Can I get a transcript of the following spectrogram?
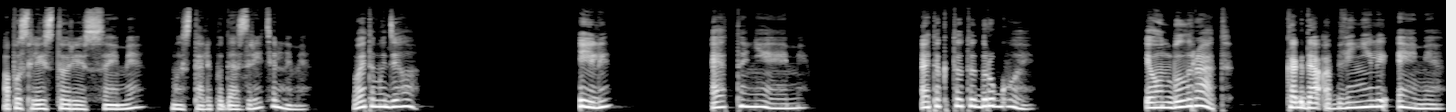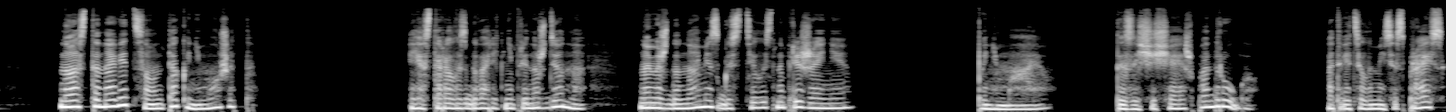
А после истории с Эми мы стали подозрительными. В этом и дело». «Или это не Эми. Это кто-то другой. И он был рад, когда обвинили Эми, но остановиться он так и не может». Я старалась говорить непринужденно, — но между нами сгустилось напряжение. «Понимаю, ты защищаешь подругу», — ответила миссис Прайс,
